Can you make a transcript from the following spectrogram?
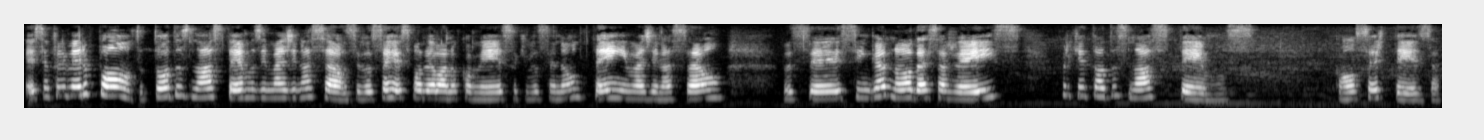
esse é o primeiro ponto. Todos nós temos imaginação. Se você respondeu lá no começo que você não tem imaginação, você se enganou dessa vez, porque todos nós temos, com certeza.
